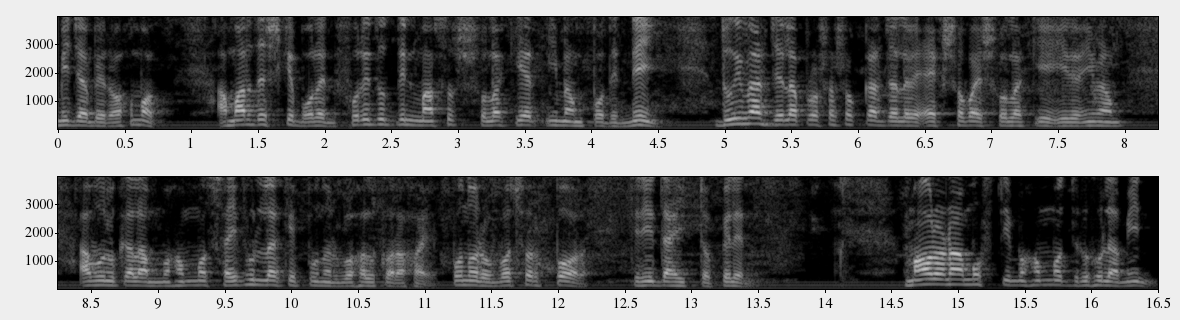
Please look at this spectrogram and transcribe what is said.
মিজাবের রহমত আমার দেশকে বলেন ফরিদুদ্দিন মাসুদ সোলাকিয়ার ইমাম পদে নেই। দুই মাস জেলা প্রশাসক কার্যালয়ে এক সভায় সোলাকিয়া ইমাম আবুল কালাম মোহাম্মদ সাইফুল্লাহকে পুনর্বহাল করা হয়। পনেরো বছর পর তিনি দায়িত্ব পেলেন। মাওলানা মুফতি মোহাম্মদ রুহুল আমিন।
